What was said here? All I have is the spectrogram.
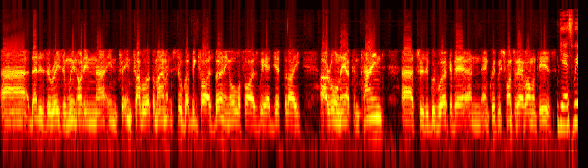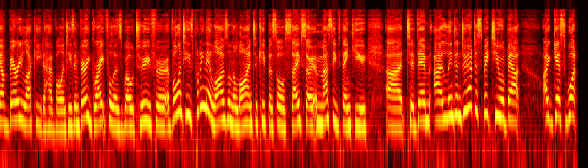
uh, that is the reason we're not in uh, in tr- in trouble at the moment and still got big fires burning. All the fires we had yesterday are all now contained. Uh, through the good work of our and, and quick response of our volunteers. yes, we are very lucky to have volunteers and very grateful as well too for volunteers putting their lives on the line to keep us all safe. So a massive thank you uh, to them. Uh, Lyndon, do have to speak to you about. I guess what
